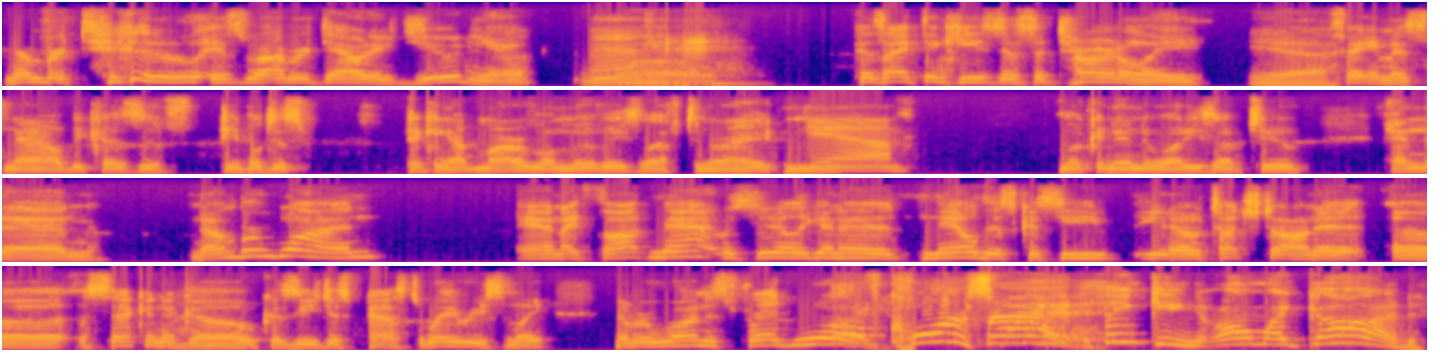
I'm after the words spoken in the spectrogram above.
number two is Robert Downey Jr. Okay. Because I think he's just eternally Yeah. famous now because of people just picking up Marvel movies left and right and Yeah. looking into what he's up to. And then number one, and I thought Matt was really going to nail this because he, you know, touched on it uh, a second ago because he just passed away recently. Number one is Fred Ward. Of course. What am I Fred. thinking? Oh my God.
